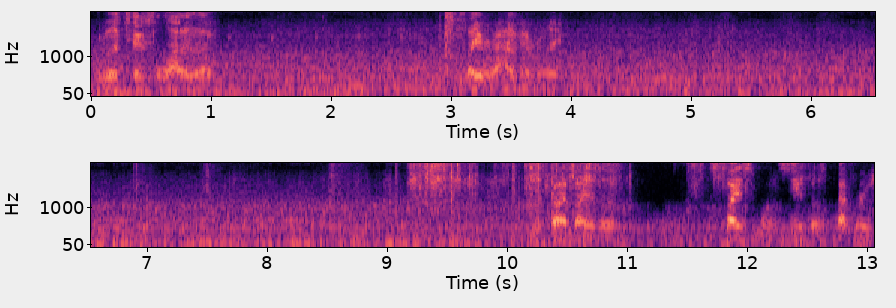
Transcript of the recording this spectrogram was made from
It really takes a lot of the flavor out of it, really. Try a bite of the spicy one, see if those peppers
